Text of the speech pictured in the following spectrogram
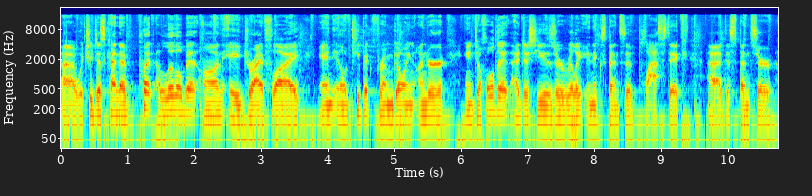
uh, which you just kind of put a little bit on a dry fly and it'll keep it from going under. And to hold it, I just use a really inexpensive plastic uh, dispenser,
